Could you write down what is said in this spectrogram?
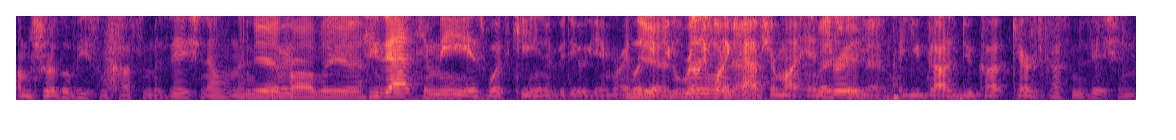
I'm sure there'll be some customization elements yeah, to it. probably yeah. See, that to me is what's key in a video game, right? Like, Yeah, if you really want to capture my interest, you got to do cu- character customization.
